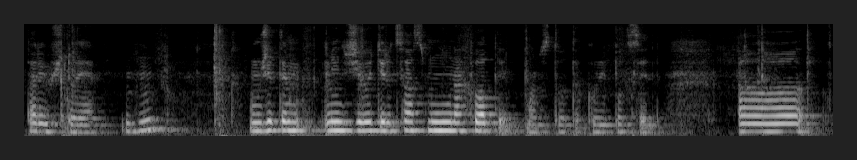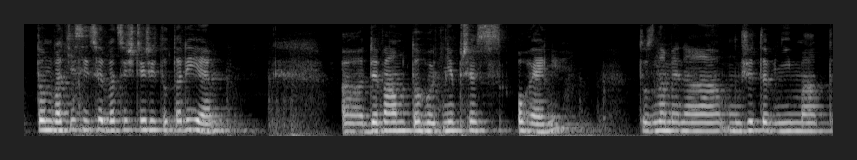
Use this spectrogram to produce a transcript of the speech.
Tady už to je. Mhm. Můžete mít v životě docela smůlu na chlapy. Mám z toho takový pocit. Uh, v tom 2024 to tady je. Uh, jde vám to hodně přes oheň. To znamená, můžete vnímat,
